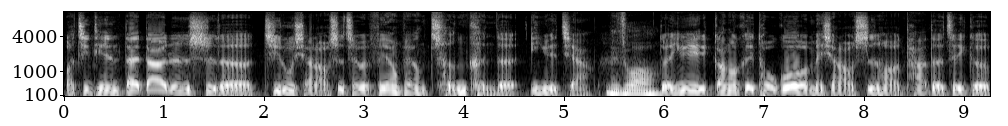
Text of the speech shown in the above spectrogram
哦，今天带大家认识了记录侠老师这位非常非常诚恳的音乐家，没错，对，因为刚好可以透过美霞老师哈，他的这个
